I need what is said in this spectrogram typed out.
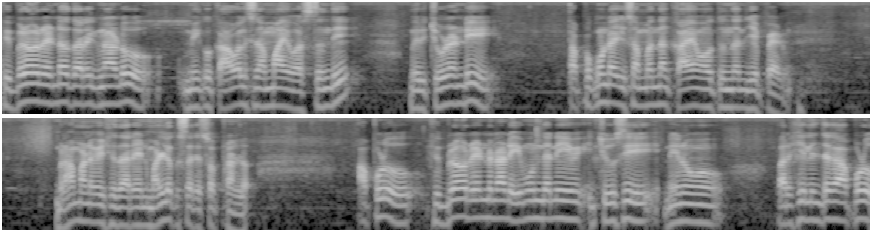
ఫిబ్రవరి రెండవ తారీఖు నాడు మీకు కావలసిన అమ్మాయి వస్తుంది. మీరు చూడండి. తప్పకుండా ఈ సంబంధం ఖాయం అవుతుందని చెప్పాడు. బ్రాహ్మణ వేషధారిని మళ్ళీ ఒకసారి స్వప్నంలో. అప్పుడు ఫిబ్రవరి రెండు నాడు ఏముందని చూసి నేను పరిశీలించగా అప్పుడు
